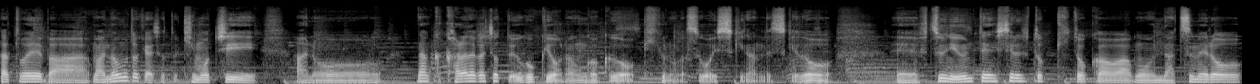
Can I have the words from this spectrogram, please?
例えば、まあ飲むときはちょっと気持ちいい、あのーなんか体がちょっと動くような音楽を聴くのがすごい好きなんですけど、えー普通に運転してる時とかはもう夏メロ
